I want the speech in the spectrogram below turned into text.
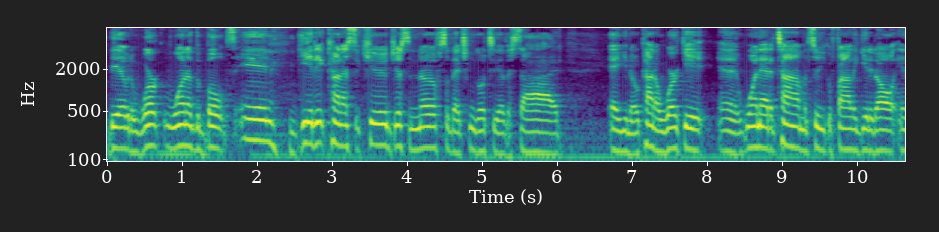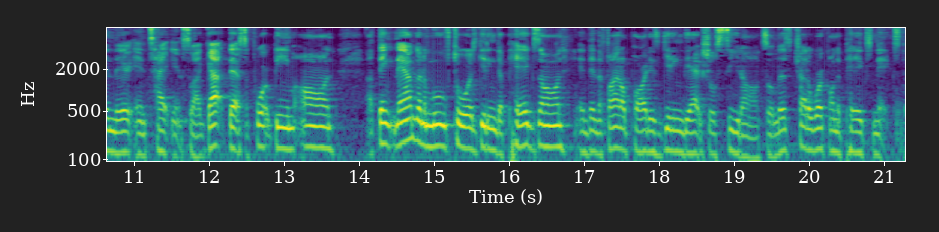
be able to work one of the bolts in, get it kind of secured just enough so that you can go to the other side and, you know, kind of work it uh, one at a time until you can finally get it all in there and tighten. So I got that support beam on. I think now I'm going to move towards getting the pegs on and then the final part is getting the actual seat on. So let's try to work on the pegs next.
